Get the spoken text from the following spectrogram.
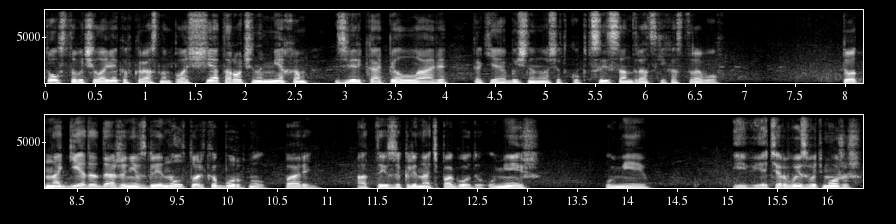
толстого человека в красном плаще, отороченном мехом зверька Пеллави, какие обычно носят купцы с Андратских островов. Тот на Геда даже не взглянул, только буркнул. «Парень, «А ты заклинать погоду умеешь?» «Умею». «И ветер вызвать можешь?»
